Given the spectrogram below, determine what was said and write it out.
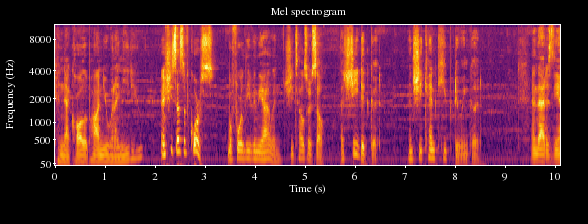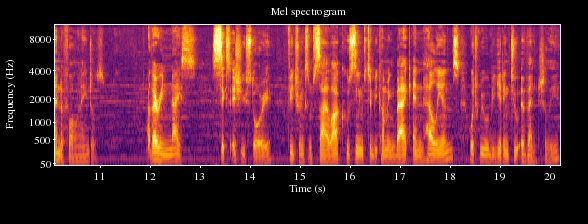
can I call upon you when I need you? And she says, Of course. Before leaving the island, she tells herself that she did good, and she can keep doing good. And that is the end of Fallen Angels. A very nice six issue story featuring some Psylocke, who seems to be coming back, and Hellions, which we will be getting to eventually,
